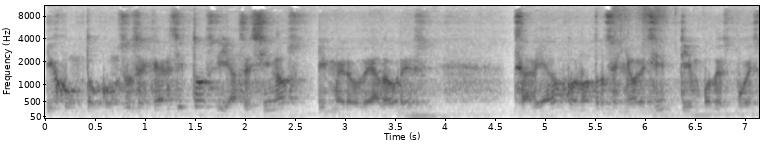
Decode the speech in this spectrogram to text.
y junto con sus ejércitos y asesinos y merodeadores salieron con otros señores Sid tiempo después.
